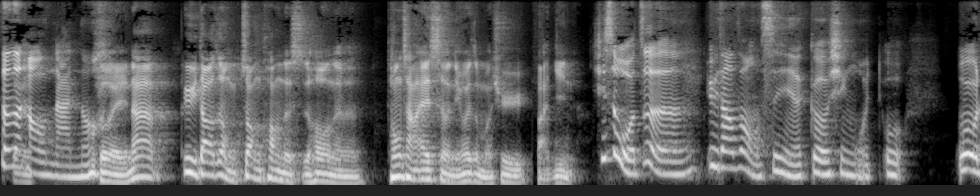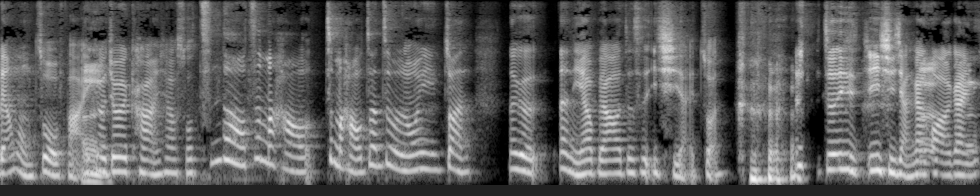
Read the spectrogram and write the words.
真的好难哦。对，那遇到这种状况的时候呢，通常 Esther 你会怎么去反应？其实我这人遇到这种事情的个性，我我。我有两种做法，一个就会开玩笑说：“真的哦，这么好，这么好赚，这么容易赚，那个，那你要不要就是一起来赚？就是一一起讲干话的概念。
